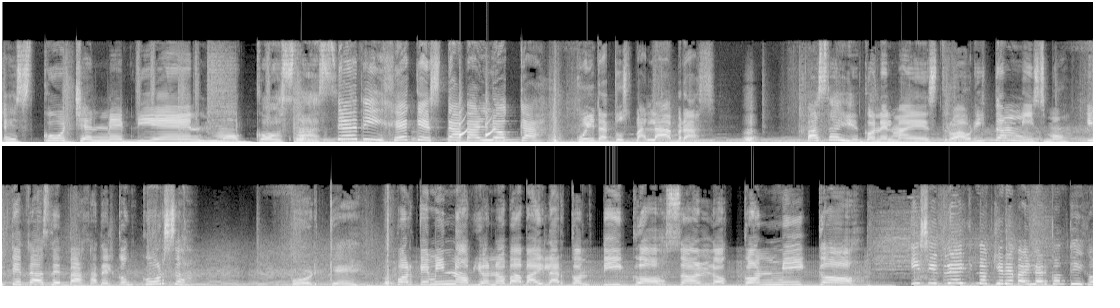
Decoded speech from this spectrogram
Escúchenme bien, mocosas. Te dije que estaba loca. Cuida tus palabras. Vas a ir con el maestro ahorita mismo y te das de baja del concurso. ¿Por qué? Porque mi novio no va a bailar contigo, solo conmigo. ¿Y si Drake no quiere bailar contigo?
